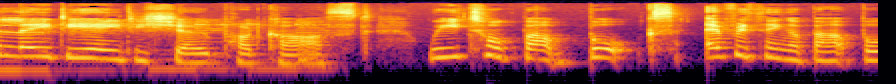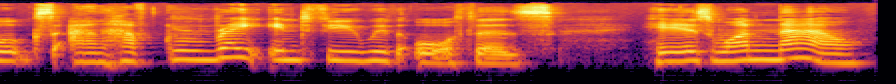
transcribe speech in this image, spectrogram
the Lady 80 Show podcast. We talk about books, everything about books, and have great interview with authors. Here's one now.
